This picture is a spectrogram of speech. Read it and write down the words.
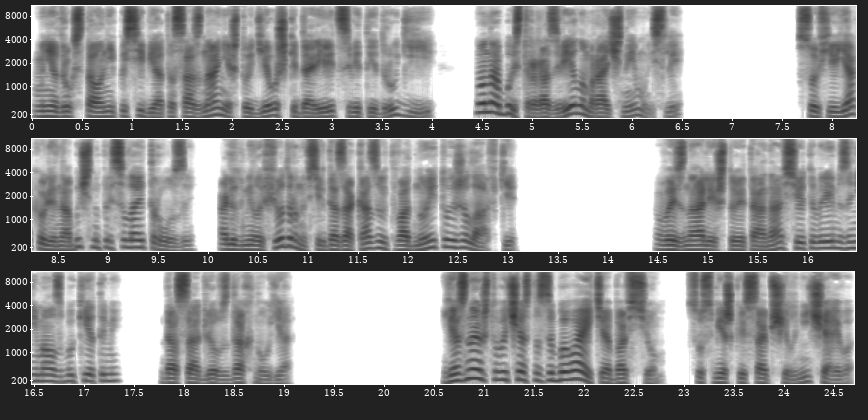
Мне вдруг стало не по себе от осознания, что девушки дарили цветы другие, но она быстро развеяла мрачные мысли. Софья Яковлевна обычно присылает розы, а Людмила Федоровна всегда заказывает в одной и той же лавке. «Вы знали, что это она все это время занималась букетами?» Досадливо вздохнул я. «Я знаю, что вы часто забываете обо всем. — с усмешкой сообщила Нечаева.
